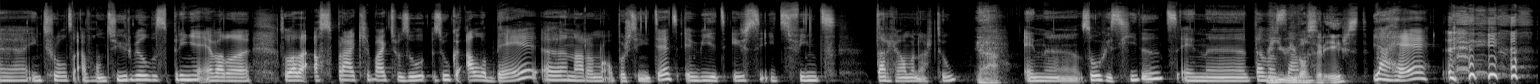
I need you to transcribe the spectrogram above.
Uh, in het grote avontuur wilden springen. En we hadden, zo hadden afspraak gemaakt, we zoeken allebei naar een opportuniteit. En wie het eerste iets vindt, daar gaan we naartoe. Ja. En zo geschiedde het. En, dat wie, was wie was er eerst? Ja, hij.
